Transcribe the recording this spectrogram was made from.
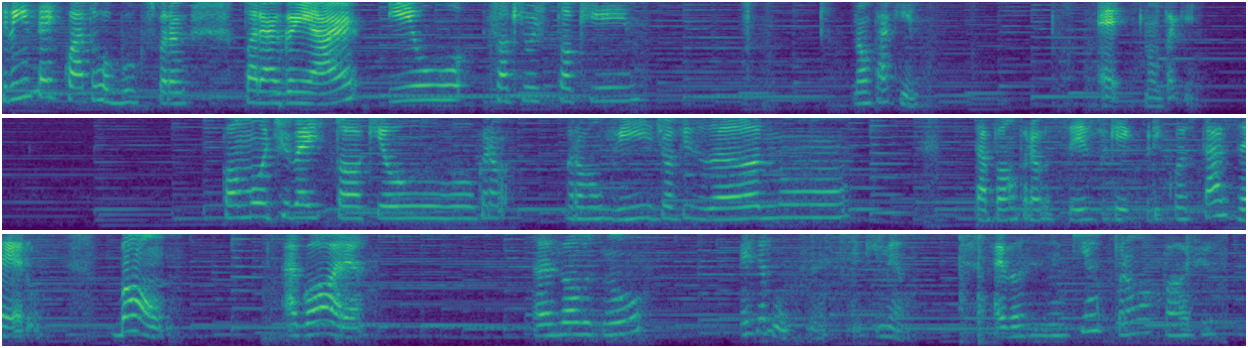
34 Robux para, para ganhar. E o. Só que o estoque. Não tá aqui. É, não tá aqui. Como tiver estoque, eu vou gra gravar um vídeo avisando. Tá bom pra vocês, porque por enquanto tá zero. Bom, agora nós vamos no Facebook, né? Aqui mesmo. Aí vocês vêm aqui, ó, promo código.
